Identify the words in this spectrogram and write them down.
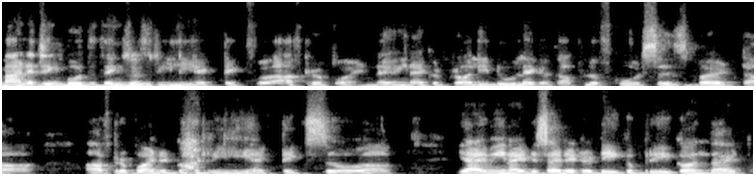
managing both the things was really hectic for after a point. I mean, I could probably do like a couple of courses, but uh, after a point, it got really hectic. So uh, yeah, I mean, I decided to take a break on that.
